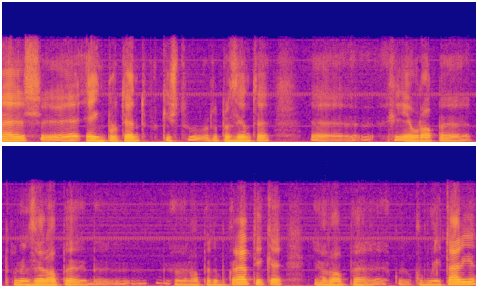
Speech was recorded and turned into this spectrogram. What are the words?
mas eh, é importante porque isto representa eh, a Europa, pelo menos a Europa, a Europa democrática, a Europa comunitária,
